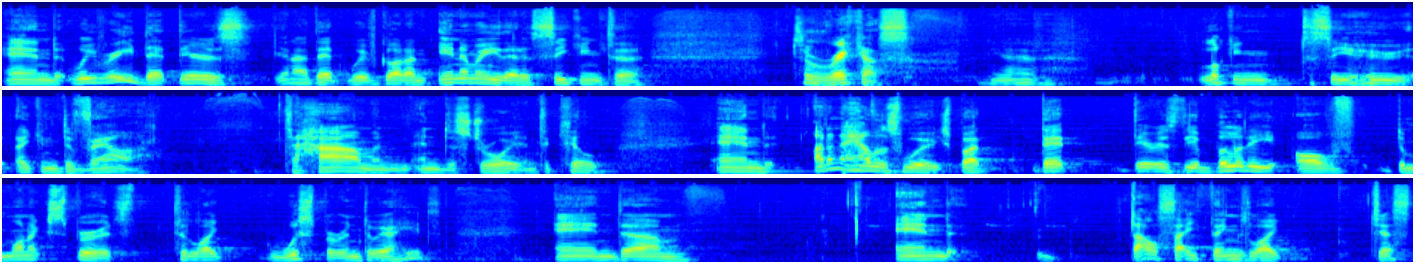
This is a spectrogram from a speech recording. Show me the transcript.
And we read that there's, you know, that we've got an enemy that is seeking to, to wreck us, you know, looking to see who they can devour, to harm and, and destroy and to kill. And I don't know how this works, but that there is the ability of demonic spirits to like whisper into our heads. And, um, and they'll say things like, just,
